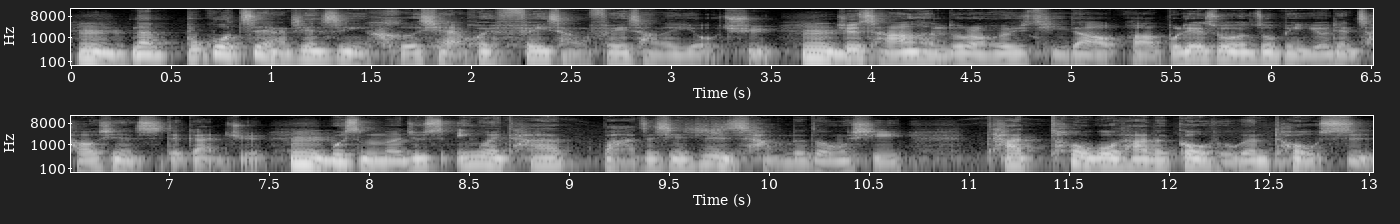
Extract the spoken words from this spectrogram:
嗯，那不过这两件事情合起来会非常非常的有趣。嗯，就常常很多人会去提到，呃，不列松的作品有点超现实的感觉。嗯，为什么呢？就是因为他把这些日常的东西，他透过他的构图跟透视。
